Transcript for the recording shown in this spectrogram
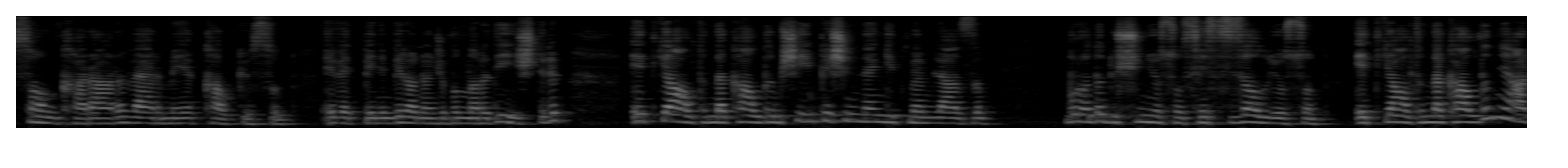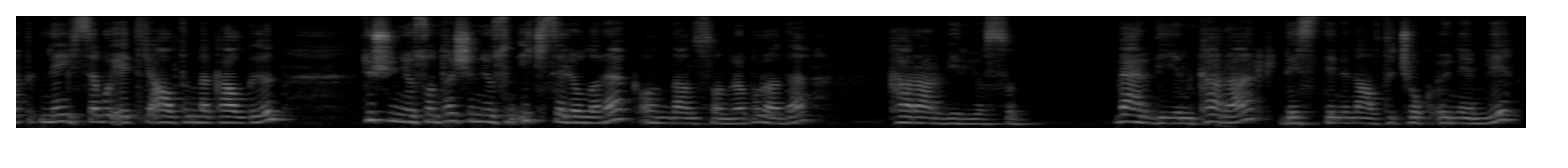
son kararı vermeye kalkıyorsun. Evet benim bir an önce bunları değiştirip etki altında kaldığım şeyin peşinden gitmem lazım. Burada düşünüyorsun, sessize alıyorsun. Etki altında kaldın ya artık neyse bu etki altında kaldığın düşünüyorsun, taşınıyorsun içsel olarak. Ondan sonra burada karar veriyorsun. Verdiğin karar destenin altı çok önemli.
